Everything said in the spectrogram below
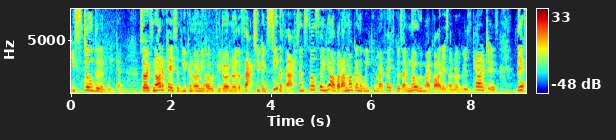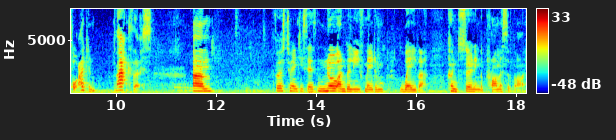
He still didn't weaken. So it's not a case of you can only hope if you don't know the facts. You can see the facts and still say, yeah, but I'm not going to weaken my faith because I know who my God is, I know who his character is. Therefore, I can back this. Um, verse 20 says, No unbelief made him waver concerning the promise of God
